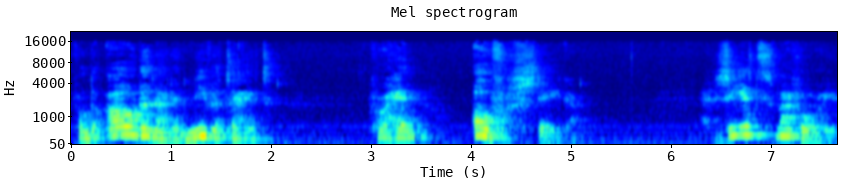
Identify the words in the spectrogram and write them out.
van de oude naar de nieuwe tijd voor hen oversteken. En zie het maar voor je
